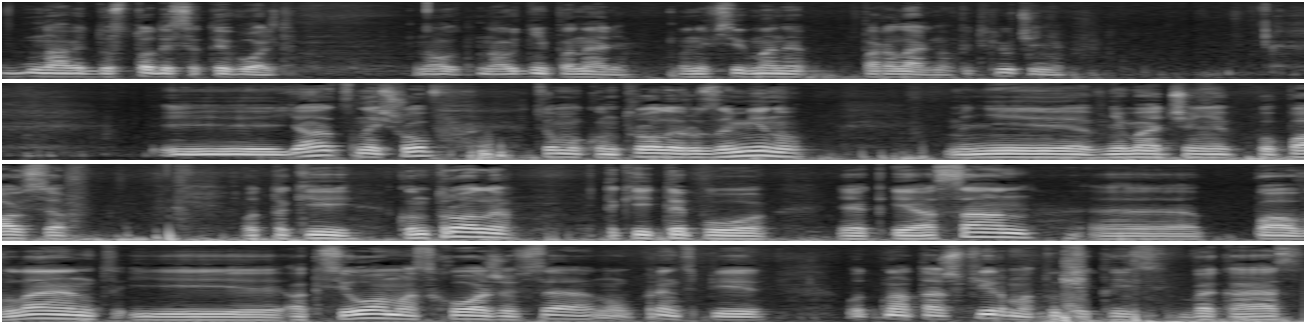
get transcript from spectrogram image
навіть до 110 вольт на, одній панелі. Вони всі в мене паралельно підключені. І я знайшов цьому контролеру заміну. Мені в Німеччині попався от такий контролер, такий типу, як і Asan, е, Pavland і Axioma схоже, все. Ну, в принципі, одна та ж фірма, тут якийсь ВКС.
